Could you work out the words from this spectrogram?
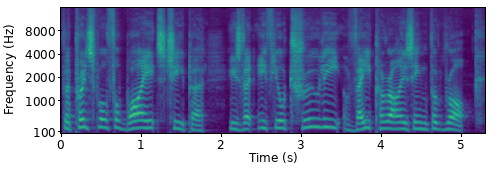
The principle for why it's cheaper is that if you're truly vaporizing the rock,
